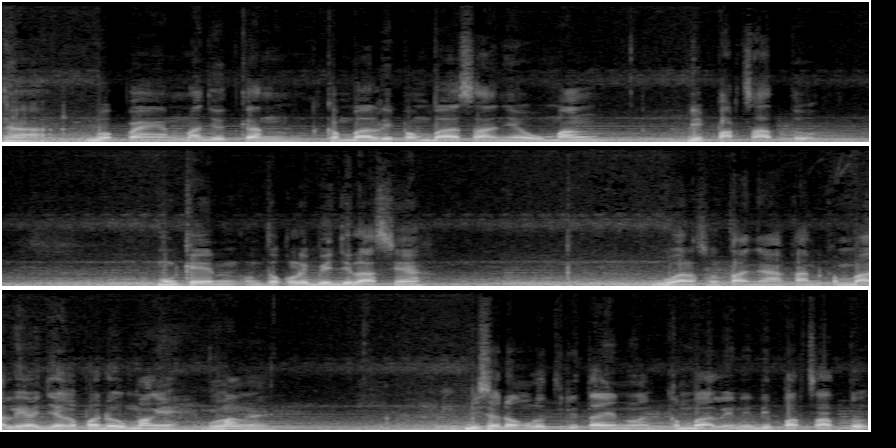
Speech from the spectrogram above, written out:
Nah, gue pengen melanjutkan kembali pembahasannya Umang di part 1. Mungkin untuk lebih jelasnya, gue langsung tanyakan kembali aja kepada Umang ya. Umang, Boleh. bisa dong lu ceritain kembali ini di part 1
